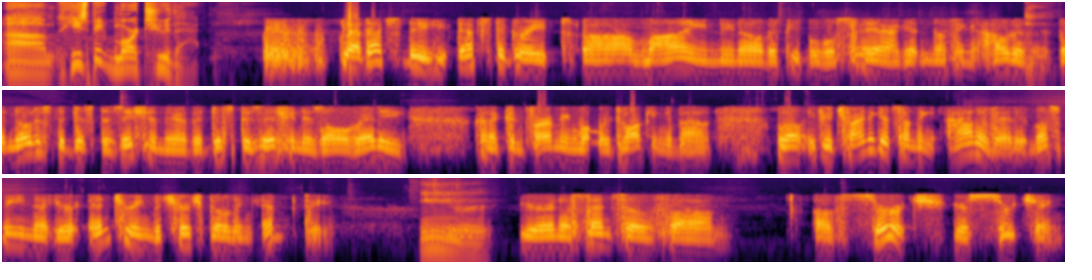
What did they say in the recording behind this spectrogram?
Um, can you speak more to that? Yeah, that's the that's the great uh, line, you know, that people will say, "I get nothing out of it." But notice the disposition there. The disposition is already kind of confirming what we're talking about. Well, if you're trying to get something out of it, it must mean that you're entering the church building empty. Mm. You're you're in a sense of um, of search. You're searching.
